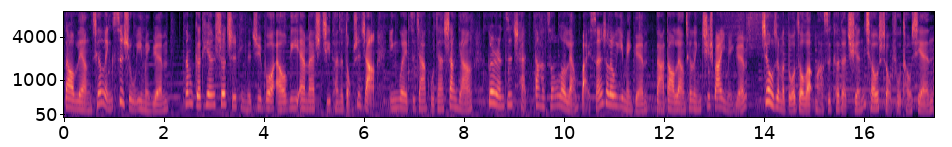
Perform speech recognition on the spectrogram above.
到两千零四十五亿美元。那么隔天，奢侈品的巨擘 LVMH 集团的董事长因为自家股价上扬，个人资产大增了两百三十六亿美元，达到两千零七十八亿美元，就这么夺走了马斯克的全球首富头衔。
